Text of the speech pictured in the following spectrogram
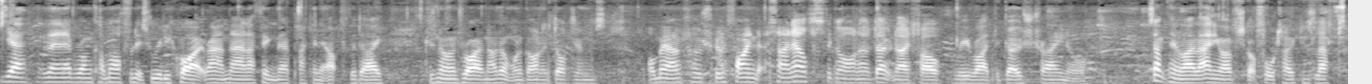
yeah, and then everyone come off and it's really quiet around there and I think they're packing it up for the day because no one's riding. I don't want to go on a Dodgems Or so I'm just going to find something else to go on. I don't know if I'll re-ride the Ghost Train or something like that. Anyway, I've just got four tokens left.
